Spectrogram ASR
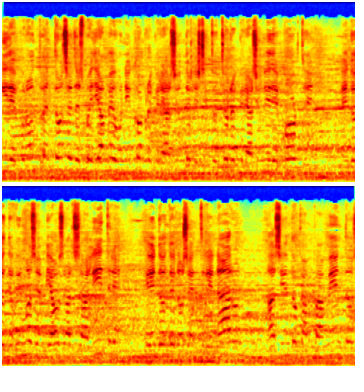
y de pronto entonces después ya me uní con Recreación del Instituto de Recreación y Deporte, en donde fuimos enviados al Salitre, en donde nos entrenaron haciendo campamentos,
